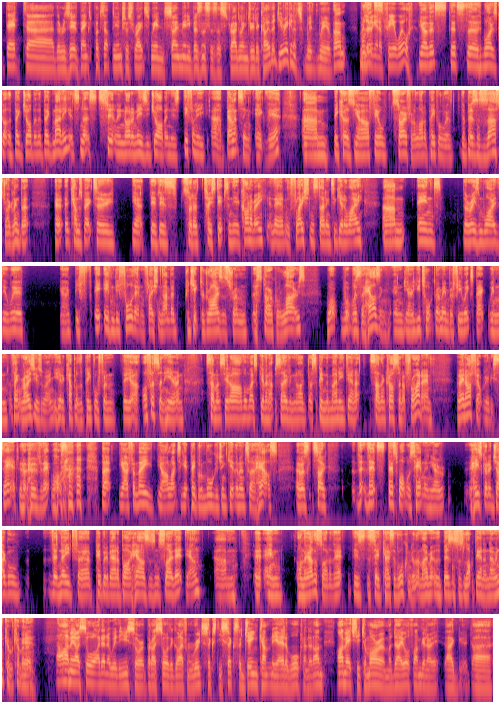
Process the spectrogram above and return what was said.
that uh, the Reserve Bank puts up the interest rates when so many businesses are struggling due to COVID? Do you reckon it's we're, um, we're well, living in a fair world? Yeah, that's that's the why he's got the big job and the big money. It's, not, it's certainly not an easy job, and there's definitely a balancing act there. Um, because you know, I feel sorry for a lot of people where the businesses are struggling, but it, it comes back to yeah, there, there's sort of two steps in the economy, and that inflation starting to get away. Um, and the reason why there were, you know, bef- even before that inflation number projected rises from historical lows, what, what was the housing? And, you know, you talked, I remember a few weeks back when I think Rosie was around, you had a couple of the people from the uh, office in here and someone said, oh, I've almost given up saving. I, I spend the money down at Southern Cross on a Friday. And I mean, I felt really sad, whoever that was. but, you know, for me, you know, I like to get people a mortgage and get them into a house. It was so th- that's that's what was happening. You know, he's got to juggle the need for people to be able to buy houses and slow that down. Um, and on the other side of that, there's the sad case of Auckland at the moment with businesses locked down and no income coming yeah. in. Oh, I mean, I saw. I don't know whether you saw it, but I saw the guy from Route 66, a jean company out of Auckland, and I'm I'm actually tomorrow, my day off, I'm going to uh, uh,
